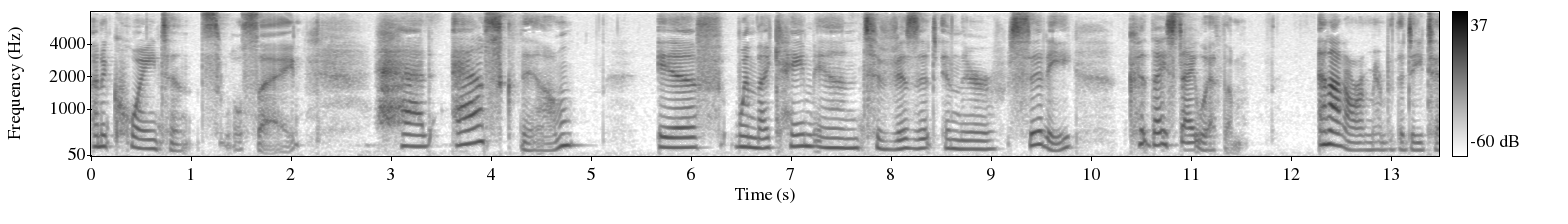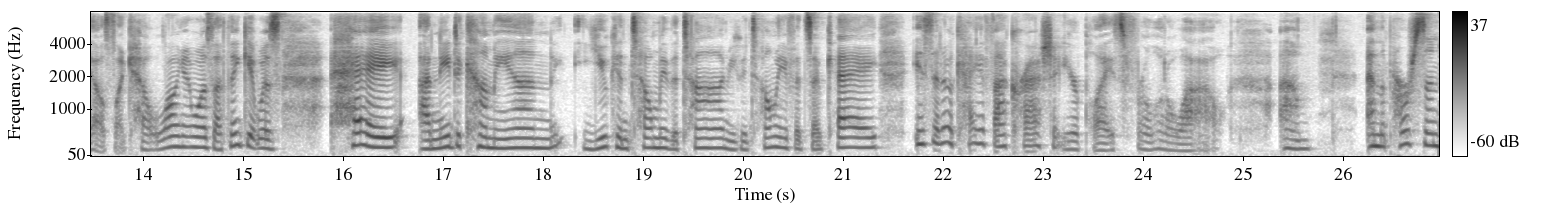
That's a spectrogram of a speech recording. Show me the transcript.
an acquaintance, we'll say, had asked them if when they came in to visit in their city, could they stay with them? And I don't remember the details, like how long it was. I think it was, hey, I need to come in. You can tell me the time. You can tell me if it's okay. Is it okay if I crash at your place for a little while? Um, and the person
